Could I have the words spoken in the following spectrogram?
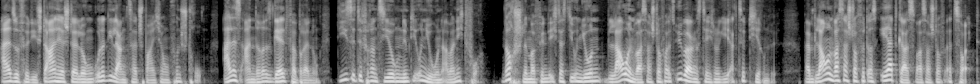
also für die Stahlherstellung oder die Langzeitspeicherung von Strom. Alles andere ist Geldverbrennung. Diese Differenzierung nimmt die Union aber nicht vor. Noch schlimmer finde ich, dass die Union blauen Wasserstoff als Übergangstechnologie akzeptieren will. Beim blauen Wasserstoff wird aus Erdgas Wasserstoff erzeugt.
